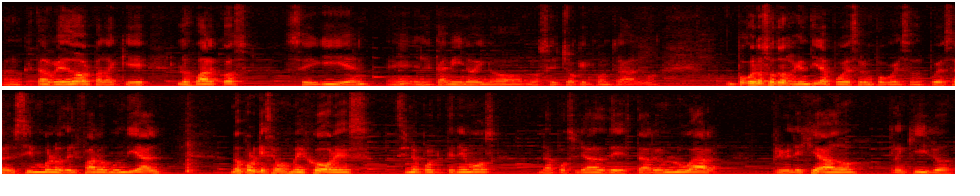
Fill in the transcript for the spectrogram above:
a, lo que está alrededor para que los barcos se guíen ¿eh? en el camino y no, no, se choquen contra algo. Un poco nosotros Argentina puede ser un poco eso, puede ser el símbolo del faro mundial, no porque seamos mejores, sino porque tenemos la posibilidad de estar en un lugar privilegiado, tranquilo,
